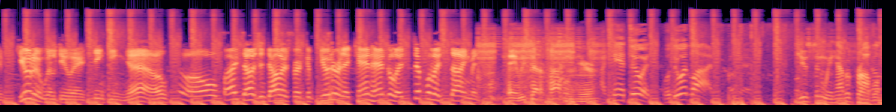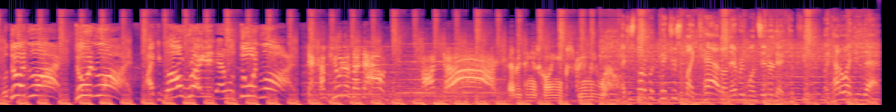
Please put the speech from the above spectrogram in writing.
computer will do our thinking now. Oh, $5,000 for a computer and it can't handle a simple assignment. Hey, we've got a problem here. I can't do it. We'll do it live. Okay. Houston, we have a problem. We'll do it live. Do it live. I can. I'll write it and we'll do it live. The computers are down. Attack! Everything is going extremely well. I just want to put pictures of my cat on everyone's internet computer. Like, how do I do that?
